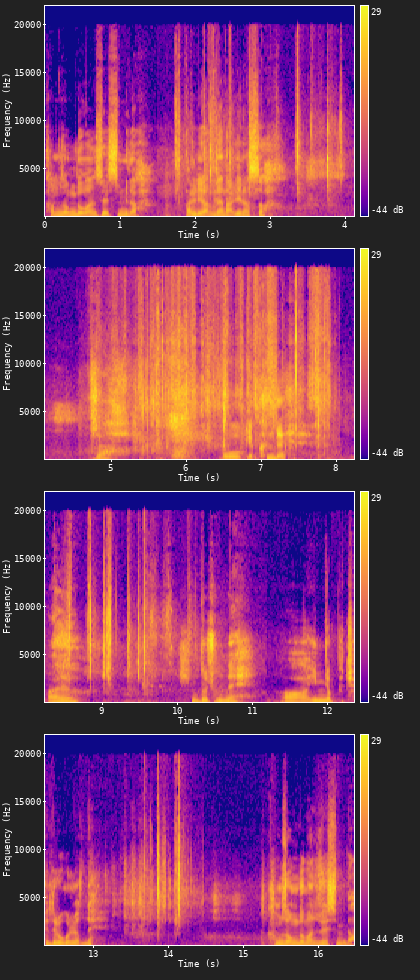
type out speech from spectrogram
감성도 만수했습니다. 난리 났네, 난리 났어. 자. 오, 꽤 큰데? 아유. 힘도 좋네. 아, 입 옆에 제대로 걸렸네? 감성도 만수했습니다.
